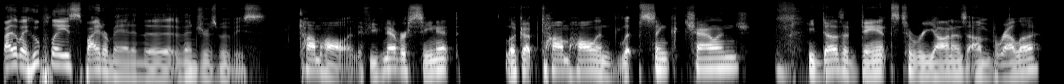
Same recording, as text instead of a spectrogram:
by the way, who plays Spider Man in the Avengers movies? Tom Holland. If you've never seen it, look up Tom Holland lip sync challenge. he does a dance to Rihanna's umbrella,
